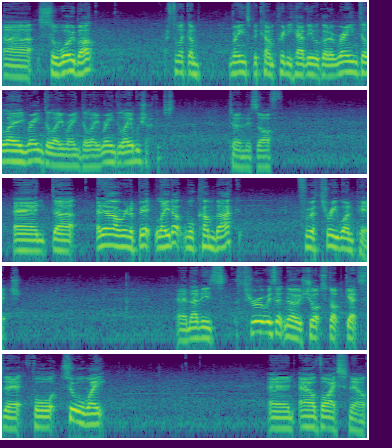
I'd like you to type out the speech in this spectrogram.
uh, Sawoba. I feel like I'm rain's become pretty heavy. We've got a rain delay, rain delay, rain delay, rain delay. I wish I could just turn this off. And uh, an hour and a bit later, we'll come back for a 3-1 pitch. And that is through, is it? No, shortstop gets there for two away. And our Vice now.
